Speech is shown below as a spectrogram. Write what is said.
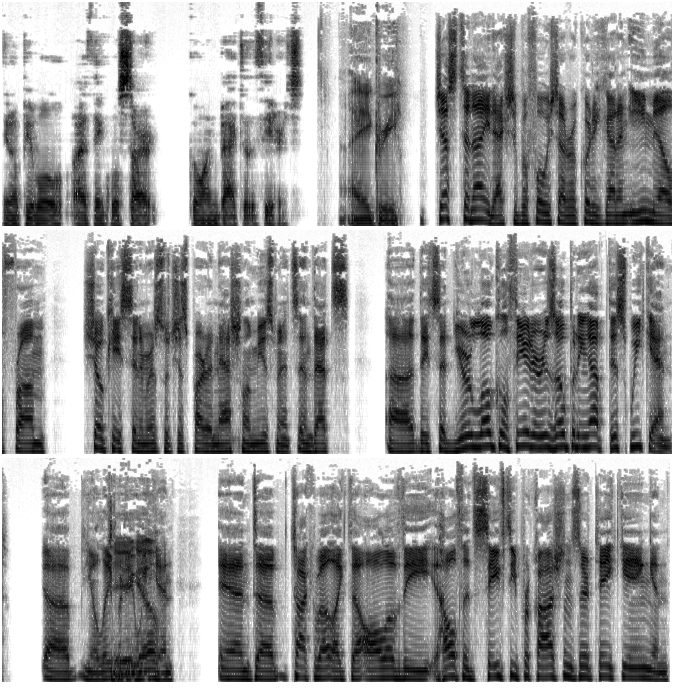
you know, people I think will start going back to the theaters. I agree. Just tonight, actually, before we started recording, I got an email from Showcase Cinemas, which is part of National Amusements, and that's uh, they said your local theater is opening up this weekend. Uh, you know, Labor Day go. weekend, and uh, talk about like the all of the health and safety precautions they're taking, and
